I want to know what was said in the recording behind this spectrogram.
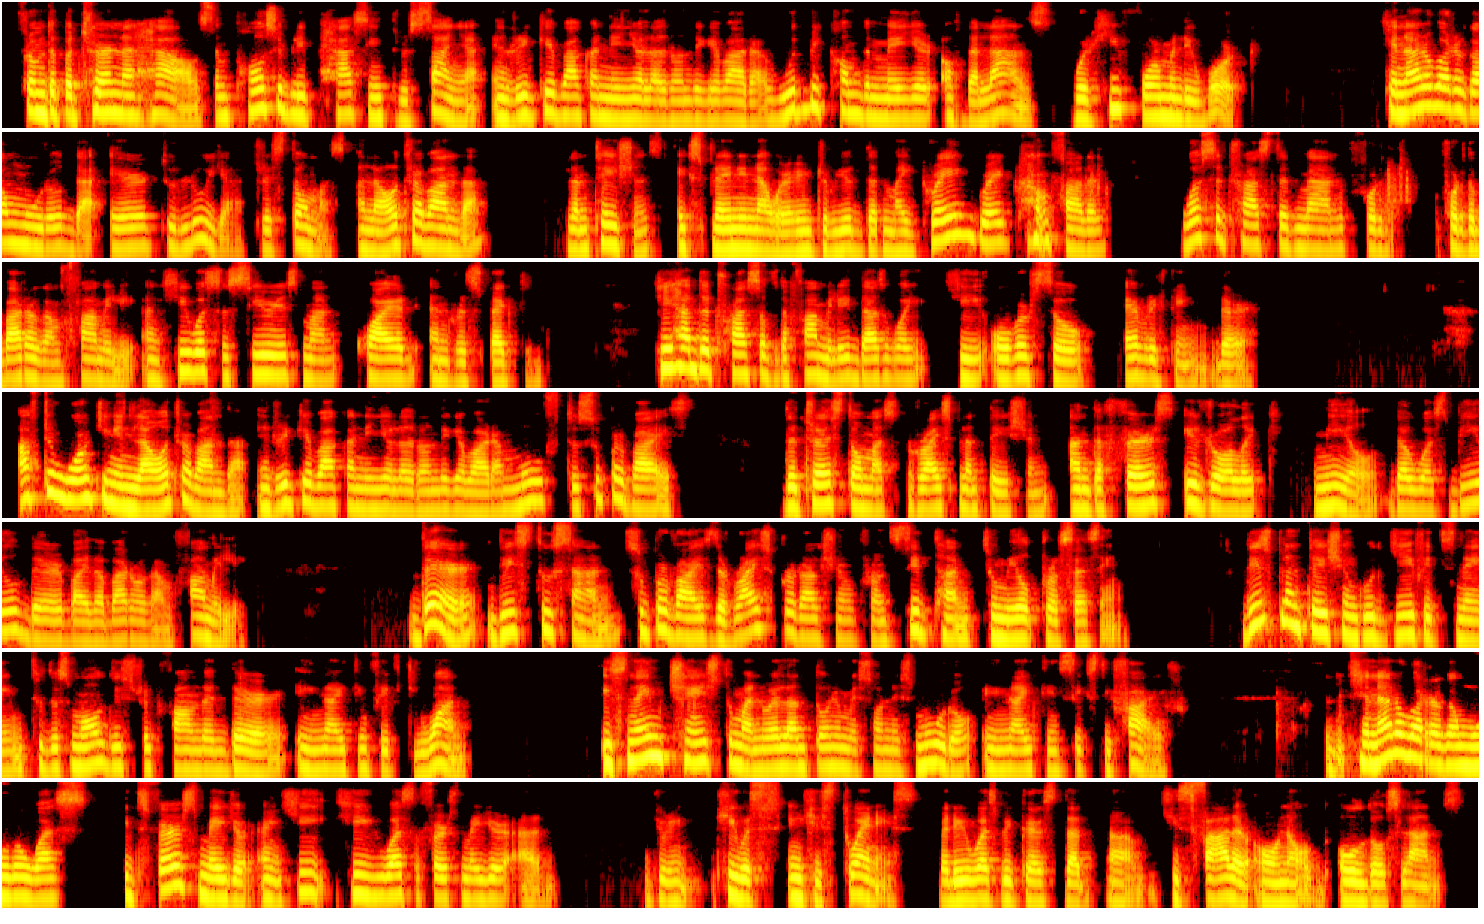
from the paternal house and possibly passing through Saña, Enrique Vaca Niño Ladrón de Guevara would become the mayor of the lands where he formerly worked. Genaro Barragán Muro, the heir to Luya, Tres Tomas, and La Otra Banda plantations, explained in our interview that my great-great-grandfather was a trusted man for, for the Barragan family, and he was a serious man, quiet and respected. He had the trust of the family, that's why he oversaw everything there. After working in La Otra Banda, Enrique Vaca Niño Ladrón de Guevara moved to supervise the Tres Tomas rice plantation and the first hydraulic mill that was built there by the Barragan family. There, these two sons supervised the rice production from seed time to meal processing. This plantation would give its name to the small district founded there in 1951. Its name changed to Manuel Antonio Mesones Muro in 1965. Genaro Barragan Muro was its first mayor, and he, he was the first mayor at, during, he was in his 20s, but it was because that um, his father owned all, all those lands.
